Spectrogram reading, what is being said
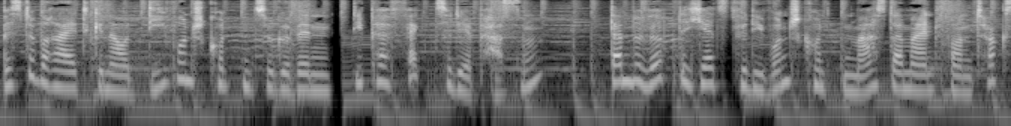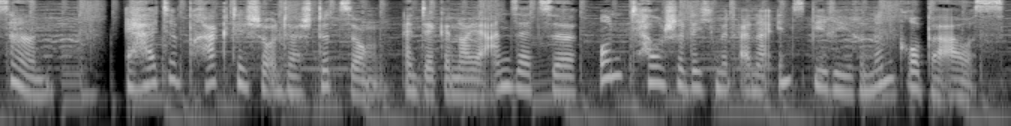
Bist du bereit, genau die Wunschkunden zu gewinnen, die perfekt zu dir passen? Dann bewirb dich jetzt für die Wunschkunden Mastermind von Toxan. Erhalte praktische Unterstützung, entdecke neue Ansätze und tausche dich mit einer inspirierenden Gruppe aus.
